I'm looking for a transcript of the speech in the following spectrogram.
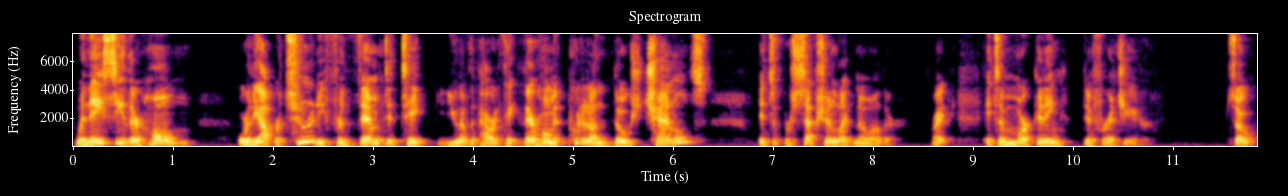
When they see their home or the opportunity for them to take, you have the power to take their home and put it on those channels, it's a perception like no other, right? It's a marketing differentiator. So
